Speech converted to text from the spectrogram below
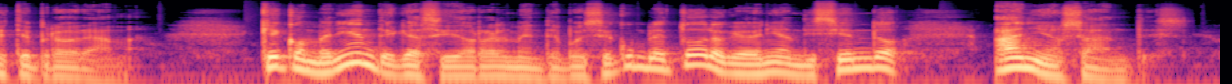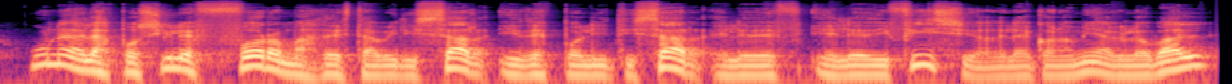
este programa. Qué conveniente que ha sido realmente, pues se cumple todo lo que venían diciendo años antes. Una de las posibles formas de estabilizar y despolitizar el edificio de la economía global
